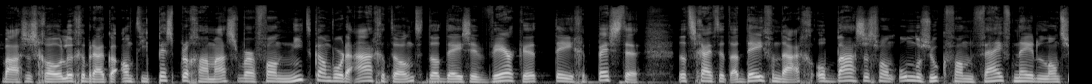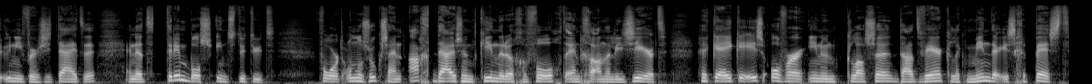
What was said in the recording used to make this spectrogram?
Basisscholen gebruiken anti-pestprogramma's waarvan niet kan worden aangetoond dat deze werken tegen pesten. Dat schrijft het AD vandaag op basis van onderzoek van vijf Nederlandse universiteiten en het Trimbos Instituut. Voor het onderzoek zijn 8000 kinderen gevolgd en geanalyseerd. Gekeken is of er in hun klasse daadwerkelijk minder is gepest.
